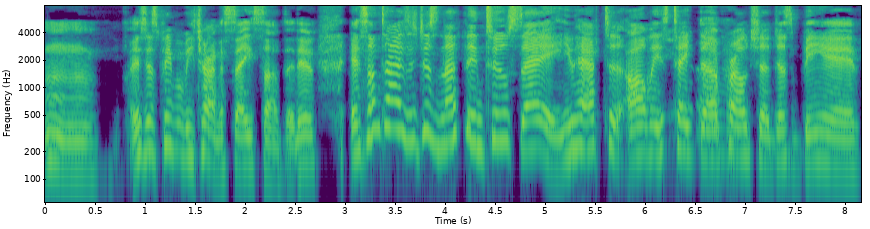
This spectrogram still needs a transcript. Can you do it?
Mm, it's just people be trying to say something. And, and sometimes it's just nothing to say. You have to always take the approach of just being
